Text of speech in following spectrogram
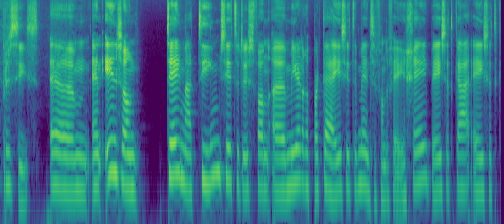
Precies. Um, en in zo'n themateam zitten dus van uh, meerdere partijen zitten mensen van de VNG, BZK, EZK.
